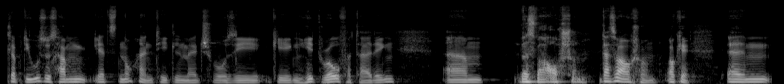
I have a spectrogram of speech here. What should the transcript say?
Ich glaube, die Usos haben jetzt noch ein Titelmatch, wo sie gegen Hit Row verteidigen. Ähm, das war auch schon. Das war auch schon, okay. Ähm,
